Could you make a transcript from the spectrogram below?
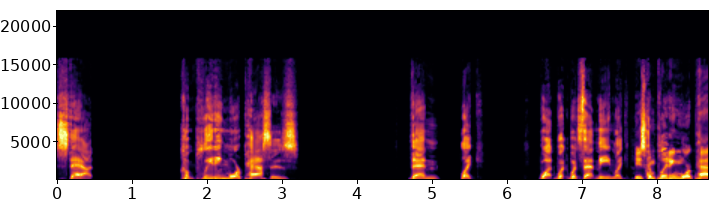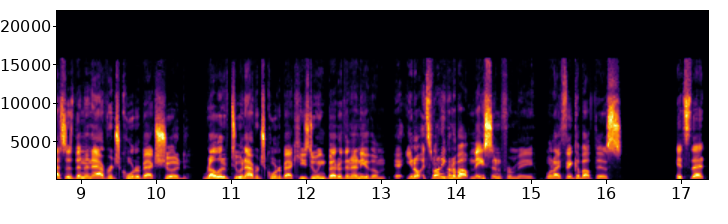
stat completing more passes than like What? What? What's that mean? Like he's completing more passes than an average quarterback should. Relative to an average quarterback, he's doing better than any of them. It, you know, it's not even about Mason for me when I think about this. It's that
